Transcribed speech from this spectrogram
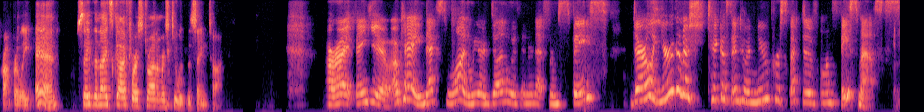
properly and save the night sky for astronomers too at the same time. All right, thank you. Okay, next one. We are done with internet from space. Darryl, you're going to take us into a new perspective on face masks.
